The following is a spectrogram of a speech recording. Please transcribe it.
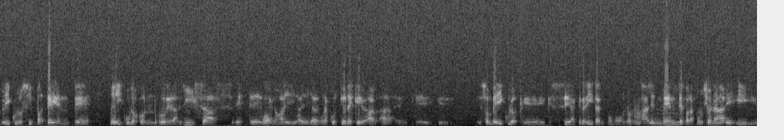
vehículos sin patente, vehículos con ruedas lisas, este, bueno, hay, hay algunas cuestiones que, son vehículos que, se acreditan como normalmente para funcionar y,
